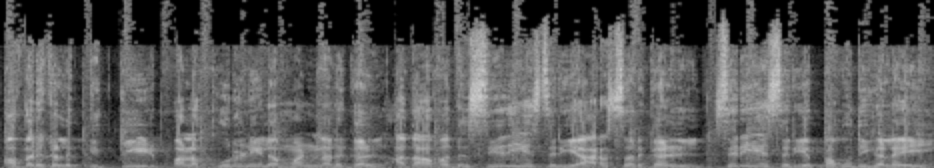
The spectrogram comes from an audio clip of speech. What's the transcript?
அவர்களுக்கு கீழ் பல குறுநில மன்னர்கள் அதாவது சிறிய சிறிய அரசர்கள் சிறிய சிறிய பகுதிகளை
